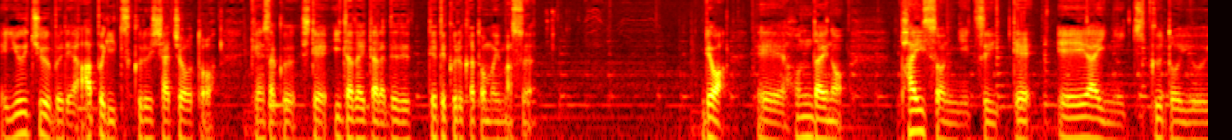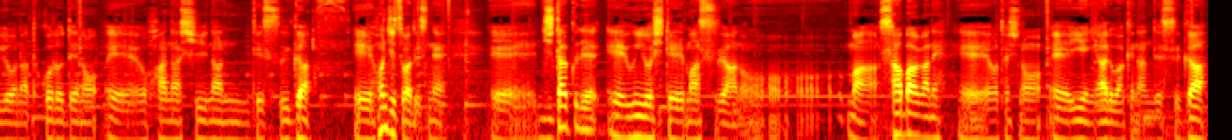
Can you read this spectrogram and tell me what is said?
YouTube でアプリ作る社長と検索していただいたら出て出てくるかと思います。ではえー、本題の Python について AI に聞くというようなところでの、えー、お話なんですが、えー、本日はですね、え自宅で、え運用してますあのまあ、サーバーがね、えー、私の、え、家にあるわけなんですが、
